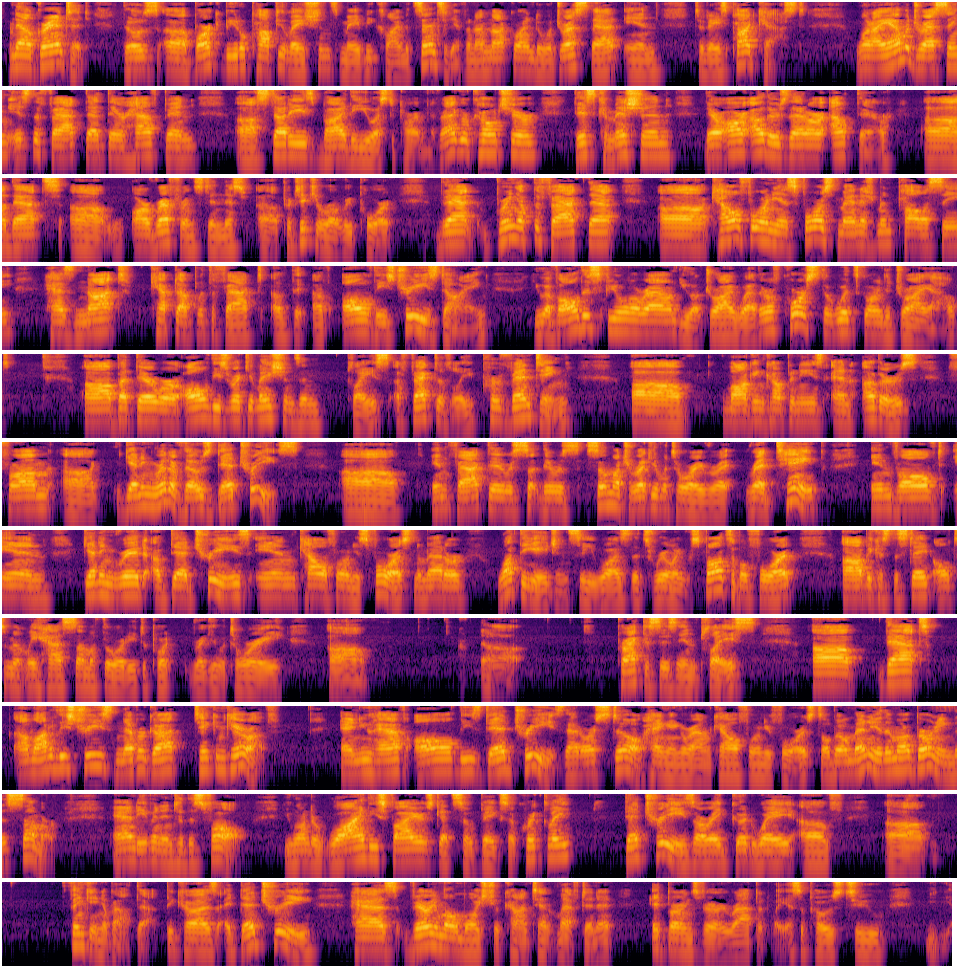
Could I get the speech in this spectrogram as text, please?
Now, granted, those uh, bark beetle populations may be climate sensitive, and I'm not going to address that in today's podcast. What I am addressing is the fact that there have been uh, studies by the U.S. Department of Agriculture, this commission, there are others that are out there uh, that uh, are referenced in this uh, particular report that bring up the fact that uh, California's forest management policy has not kept up with the fact of, the, of all of these trees dying. You have all this fuel around, you have dry weather. Of course, the wood's going to dry out. Uh, but there were all these regulations in place effectively preventing uh, logging companies and others from uh, getting rid of those dead trees. Uh, in fact, there was so, there was so much regulatory re- red tape involved in getting rid of dead trees in California's forest, no matter what the agency was that's really responsible for it, uh, because the state ultimately has some authority to put regulatory uh, uh, practices in place, uh, that a lot of these trees never got taken care of. And you have all these dead trees that are still hanging around California forests, although many of them are burning this summer and even into this fall. You wonder why these fires get so big so quickly. Dead trees are a good way of uh, thinking about that because a dead tree has very low moisture content left in it. It burns very rapidly, as opposed to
